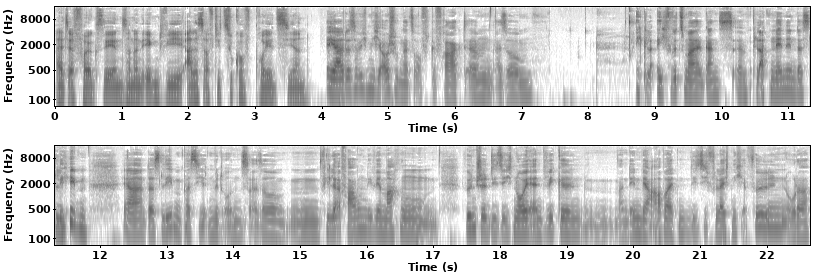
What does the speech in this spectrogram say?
als Erfolg sehen, sondern irgendwie alles auf die Zukunft projizieren. Ja, das habe ich mich auch schon ganz oft gefragt. Ähm, also ich, ich würde es mal ganz äh, platt nennen, das Leben. Ja, das Leben passiert mit uns. Also viele Erfahrungen, die wir machen, Wünsche, die sich neu entwickeln, an denen wir arbeiten, die sich vielleicht nicht erfüllen oder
